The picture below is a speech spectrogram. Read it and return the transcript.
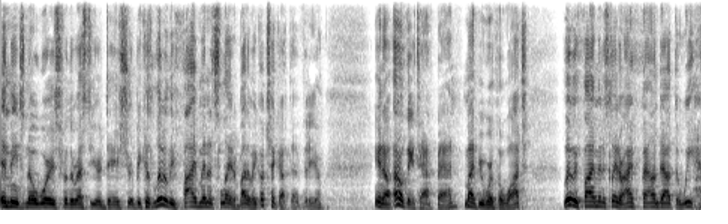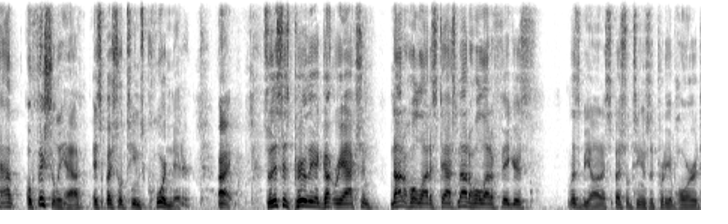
It means no worries for the rest of your day shirt because literally five minutes later, by the way, go check out that video. You know, I don't think it's half bad. Might be worth a watch. Literally five minutes later, I found out that we have officially have a special teams coordinator. All right. So this is purely a gut reaction. Not a whole lot of stats, not a whole lot of figures. Let's be honest, special teams is pretty abhorred.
